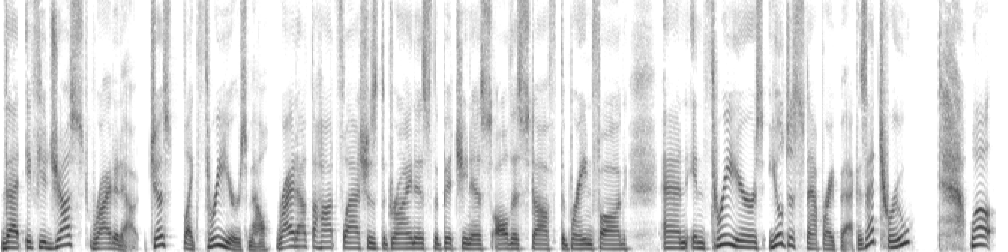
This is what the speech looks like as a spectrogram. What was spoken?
that if you just ride it out, just like three years, Mel, ride out the hot flashes, the dryness, the bitchiness, all this stuff, the brain fog. And in three years, you'll just snap right back. Is that true? Well,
